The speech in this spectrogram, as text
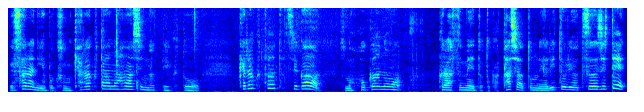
でさらにやっぱそのキャラクターの話になっていくとキャラクターたちがその他のクラスメートとか他者とのやり取りを通じて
